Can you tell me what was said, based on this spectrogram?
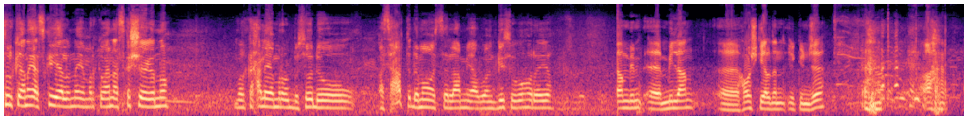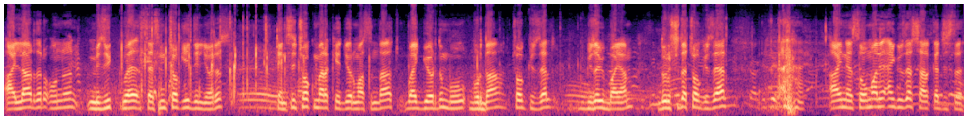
Turki annagaa iska yeelanay marka waa inaan iska sheegano. Marka xalaya mar walba soo dhowow asxaabta dhammaan waa salaamaya abwaangeys ugu horeeyo. Milan e, hoş geldin ilk önce. Aylardır onun müzik ve sesini çok iyi dinliyoruz. Kendisi çok merak ediyorum aslında ve gördüm bu burada çok güzel, güzel bir bayan. Duruşu da çok güzel. Aynen Somali'nin en güzel şarkıcısı.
